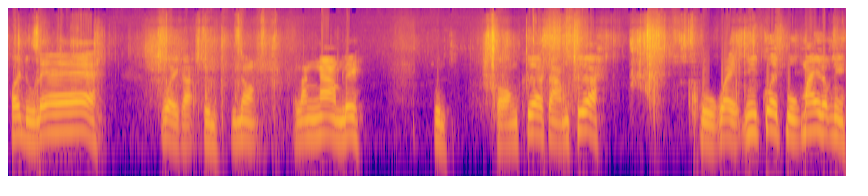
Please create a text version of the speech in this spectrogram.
คอยดูแลกล้วยกับคุณพี่น้องกำลังงามเลย คุณสองเครือสามเครือปลูกไว้นี่กล้วยปลูกไม้หรอกนี่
